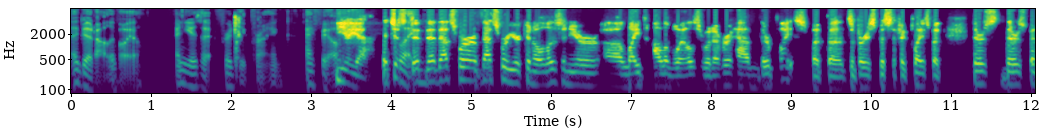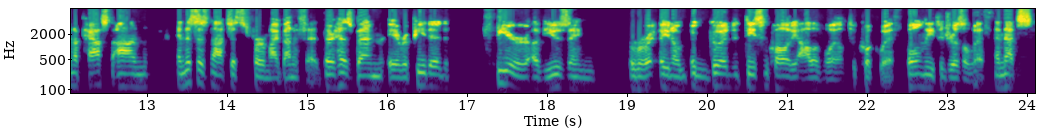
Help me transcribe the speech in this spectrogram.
a good olive oil and use it for deep frying. I feel. Yeah, yeah. It just Like- that, that's where that's where your canolas and your uh, light olive oils or whatever have their place. But uh, it's a very specific place. But there's there's been a passed on, and this is not just for my benefit. There has been a repeated fear of using, you know, a good, decent quality olive oil to cook with, only to drizzle with, and that's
